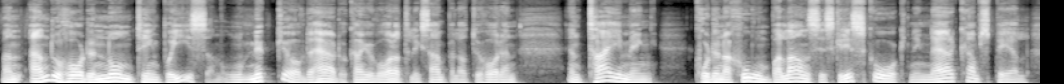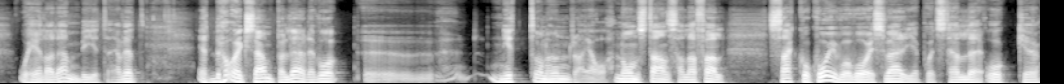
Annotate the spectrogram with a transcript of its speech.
men ändå har du någonting på isen. Och mycket av det här då kan ju vara till exempel att du har en, en timing, koordination, balans i skridskoåkning, närkampsspel och hela den biten. Jag vet, ett bra exempel där, det var eh, 1900, ja någonstans i alla fall. Sakko Koivu var i Sverige på ett ställe och eh,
